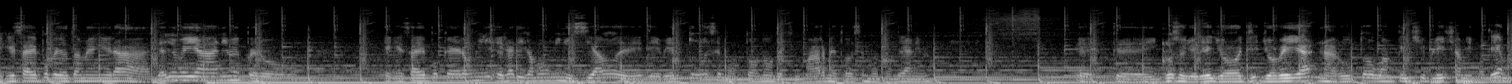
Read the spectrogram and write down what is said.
En esa época yo también era, ya yo veía anime, pero en esa época era, un, era digamos, un iniciado de, ver todo ese montón, de fumarme todo ese montón de anime. Este, incluso yo, yo, yo veía Naruto, One Piece y Bleach al mismo tiempo.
